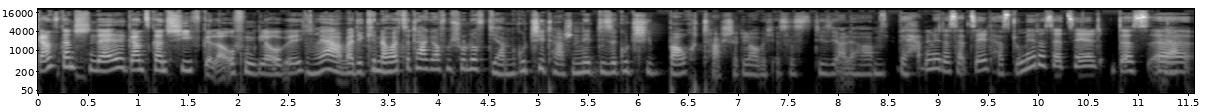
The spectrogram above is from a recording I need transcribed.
ganz, ganz schnell, ganz, ganz schief gelaufen, glaube ich. ja, weil die Kinder heutzutage auf dem Schulhof, die haben Gucci-Taschen. Nee, diese Gucci-Bauchtasche, glaube ich, ist es, die sie alle haben. Wer hat mir das erzählt? Hast du mir das erzählt? Dass, äh,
